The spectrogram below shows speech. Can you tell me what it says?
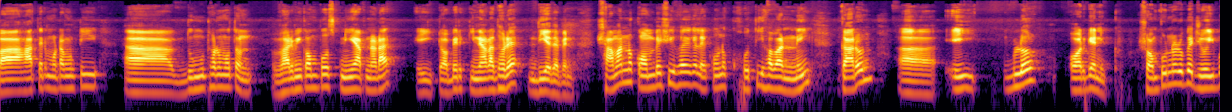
বা হাতের মোটামুটি আহ, দু মুঠোর মতন ভার্মি কম্পোস্ট নিয়ে আপনারা এই টবের কিনারা ধরে দিয়ে দেবেন। সামান্য কম বেশি হয়ে গেলে কোনো ক্ষতি হবার নেই কারণ এইগুলো অর্গ্যানিক। সম্পূর্ণরূপে জৈব।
